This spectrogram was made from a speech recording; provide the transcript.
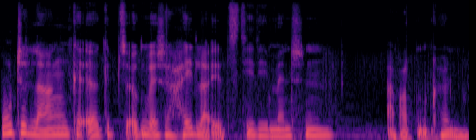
Route lang? Gibt es irgendwelche Highlights, die die Menschen erwarten können?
